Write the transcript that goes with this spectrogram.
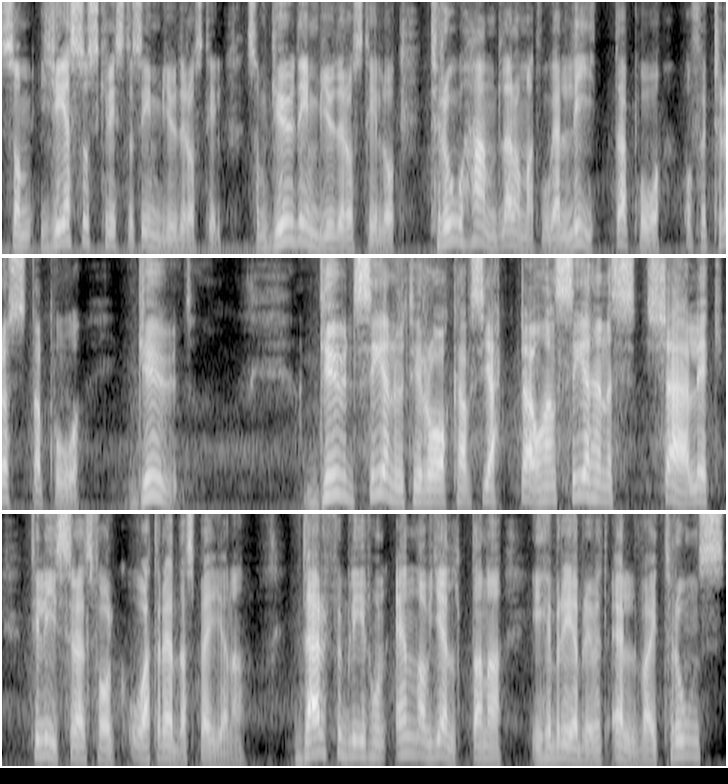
som Jesus Kristus inbjuder oss till, som Gud inbjuder oss till. Och tro handlar om att våga lita på och förtrösta på Gud. Gud ser nu till Rakavs hjärta och han ser hennes kärlek till Israels folk och att rädda spejarna. Därför blir hon en av hjältarna i Hebreerbrevet 11 i trons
